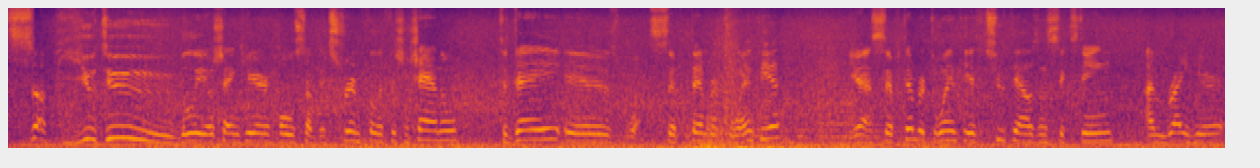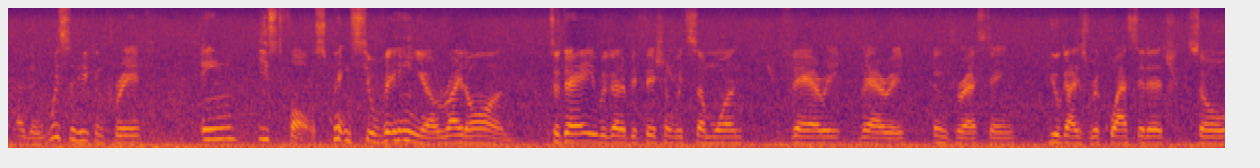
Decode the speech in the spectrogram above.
What's up YouTube? Leo Shank here, host of the Extreme Philly Fishing Channel. Today is what, September 20th? Yeah, September 20th, 2016. I'm right here at the Wissahickon Creek in East Falls, Pennsylvania, right on. Today we're gonna be fishing with someone very, very interesting. You guys requested it, so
